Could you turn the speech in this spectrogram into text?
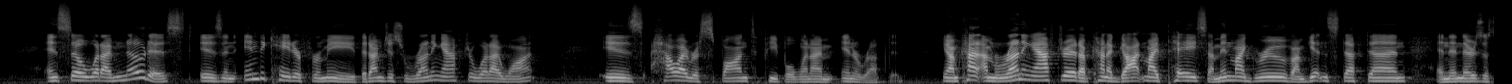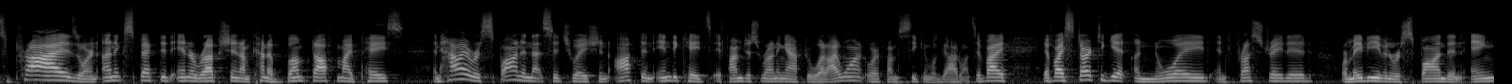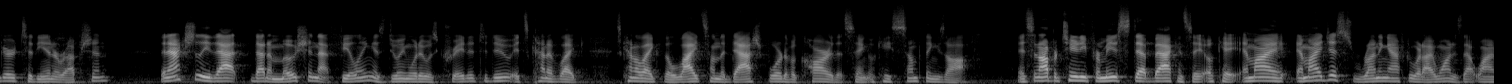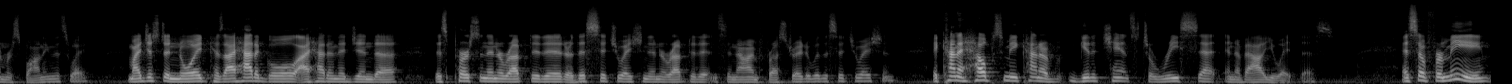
And so, what I've noticed is an indicator for me that I'm just running after what I want is how I respond to people when I'm interrupted. You know, I'm kind of I'm running after it. I've kind of got my pace. I'm in my groove. I'm getting stuff done. And then there's a surprise or an unexpected interruption. I'm kind of bumped off my pace. And how I respond in that situation often indicates if I'm just running after what I want or if I'm seeking what God wants. If I if I start to get annoyed and frustrated or maybe even respond in anger to the interruption, then actually that that emotion, that feeling is doing what it was created to do. It's kind of like it's kind of like the lights on the dashboard of a car that's saying, okay, something's off. And it's an opportunity for me to step back and say, okay, am I, am I just running after what I want? Is that why I'm responding this way? Am I just annoyed because I had a goal, I had an agenda, this person interrupted it, or this situation interrupted it, and so now I'm frustrated with the situation? It kind of helps me kind of get a chance to reset and evaluate this. And so for me,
